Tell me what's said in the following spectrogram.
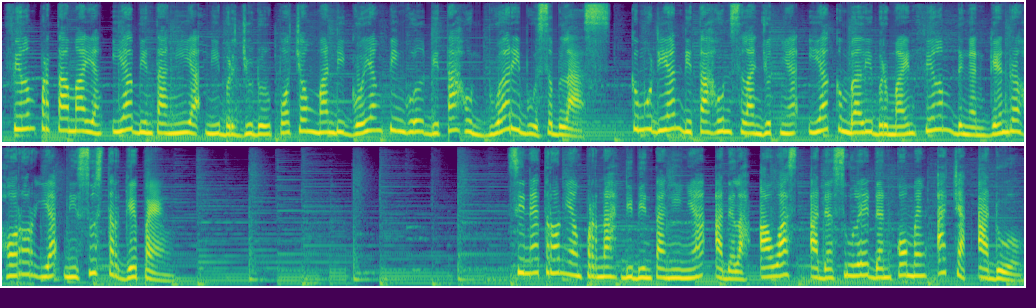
Film pertama yang ia bintangi yakni berjudul Pocong Mandi Goyang Pinggul di tahun 2011. Kemudian di tahun selanjutnya ia kembali bermain film dengan genre horor yakni Suster Gepeng. Sinetron yang pernah dibintanginya adalah Awas Ada Sule dan Komeng Acak Adul.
